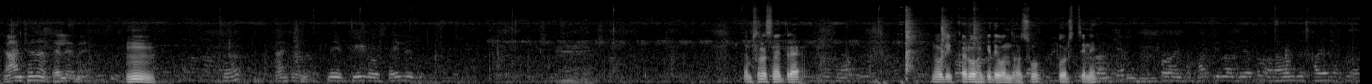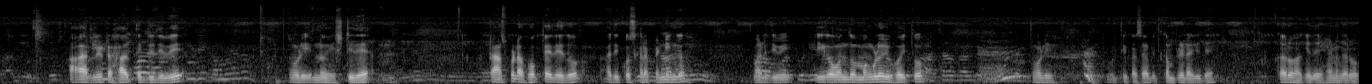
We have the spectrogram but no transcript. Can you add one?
जान थे ना थैले में ಹ್ಞೂ जान थे ना नहीं फीड वो सही ले ನಮಸ್ಕಾರ ಸ್ನೇಹಿತರೆ ನೋಡಿ ಕರು ಹಾಕಿದೆ ಒಂದು ಹಸು ತೋರಿಸ್ತೀನಿ ಆರು ಲೀಟ್ರ್ ಹಾಲು ತೆಗೆದಿದ್ದೀವಿ ನೋಡಿ ಇನ್ನೂ ಎಷ್ಟಿದೆ ಟ್ರಾನ್ಸ್ಪೋರ್ಟಾಗಿ ಹೋಗ್ತಾ ಇದೆ ಇದು ಅದಕ್ಕೋಸ್ಕರ ಪೆಂಡಿಂಗು ಮಾಡಿದ್ದೀವಿ ಈಗ ಒಂದು ಮಂಗಳೂರಿಗೆ ಹೋಯಿತು ನೋಡಿ ಪೂರ್ತಿ ಕಸ ಬಿದ್ದು ಕಂಪ್ಲೀಟ್ ಆಗಿದೆ ಕರು ಹಾಕಿದೆ ಹೆಣ್ಗರು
